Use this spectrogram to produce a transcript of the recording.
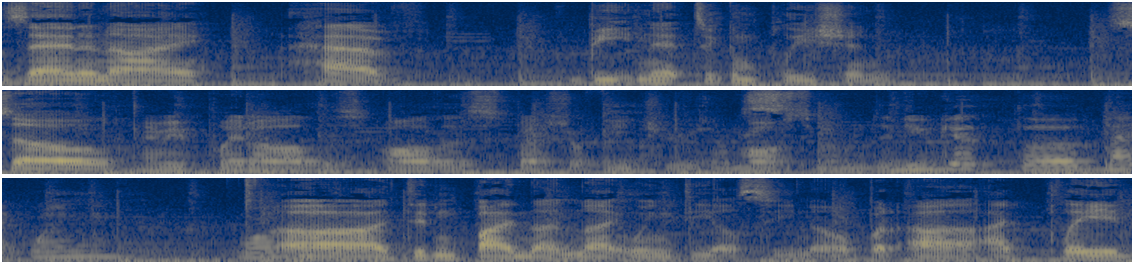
Zan and I have beaten it to completion. So And we played all this all the special features or most of them. Did you get the Nightwing one? uh, I didn't buy the Nightwing DLC, no, but uh, I played.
